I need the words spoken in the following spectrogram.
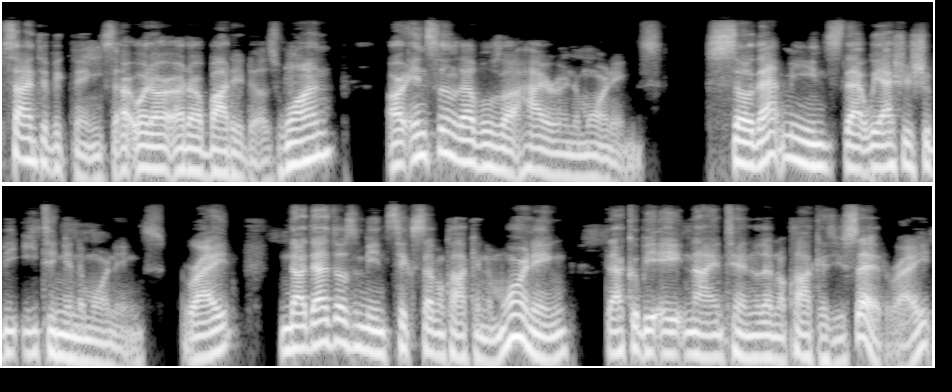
scientific things what our, what our body does. One, our insulin levels are higher in the mornings. So that means that we actually should be eating in the mornings, right? Now, that doesn't mean six, seven o'clock in the morning. That could be eight, nine, 10, 11 o'clock, as you said, right?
